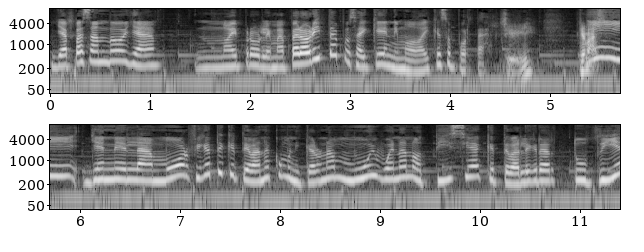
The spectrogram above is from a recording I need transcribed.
ya pasando, ya no hay problema, pero ahorita pues hay que, ni modo, hay que soportar. Sí. ¿Qué más? Y, y en el amor, fíjate que te van a comunicar una muy buena noticia que te va a alegrar tu día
